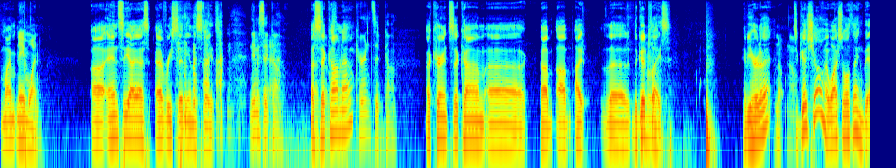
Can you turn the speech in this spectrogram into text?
My Name one. uh, NCIS every city in the states. Name a sitcom. A That sitcom now? Current sitcom. A current sitcom. Uh, uh, uh, I the the Good Mhm. Place. Have you heard of it? No. No. It's a good show. I watched the whole thing. The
